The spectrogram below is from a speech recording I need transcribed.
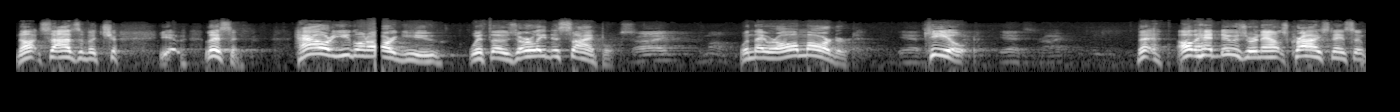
not size of a church. Listen, how are you going to argue with those early disciples Right. when they were all martyred, killed? Yes. That, all they had to do was renounce Christ. And so,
